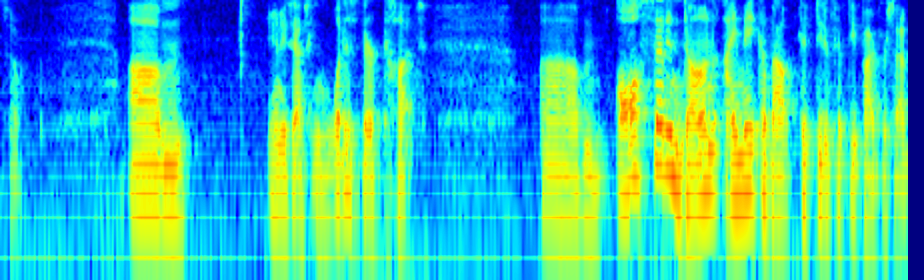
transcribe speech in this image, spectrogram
So, um, and he's asking, what is their cut? Um, all said and done, I make about 50 to 55%.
